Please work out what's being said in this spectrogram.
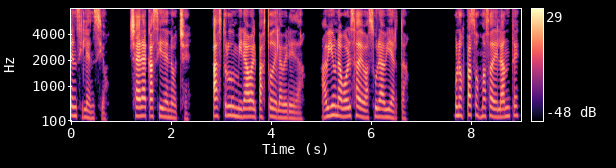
en silencio. Ya era casi de noche. Astrud miraba el pasto de la vereda. Había una bolsa de basura abierta. Unos pasos más adelante,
